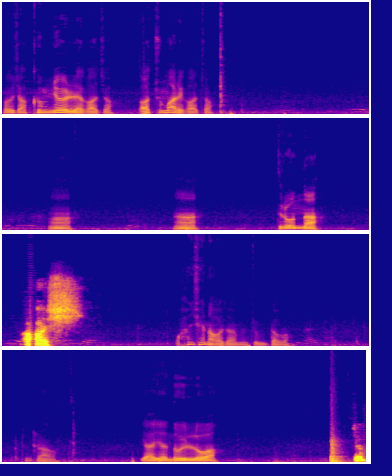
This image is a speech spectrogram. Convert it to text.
그러자 금요일에 가자. 아 주말에 가자. 어. 어. 들어온나? 아씨. 한 시에 나가자면 좀 이따가. 좀 이따가. 야야 너 일로 와. 저-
